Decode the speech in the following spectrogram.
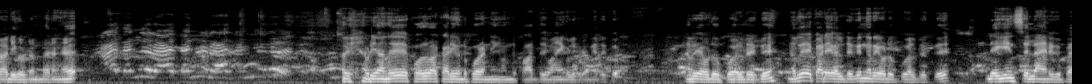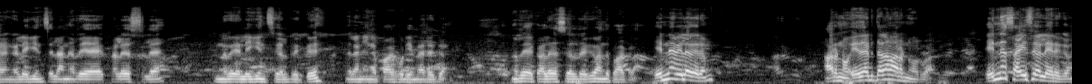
காடி பாருங்க. அப்படியே வந்து பொதுவாக காடி கொண்டு போகிறேன் நீங்கள் வந்து பார்த்து வாங்கி கொடுக்குற மாதிரி இருக்கு. நிறைய உடுப்புகள் இருக்குது நிறைய கடைகள் இருக்குது நிறைய உடுப்புகள் இருக்குது லெகின்ஸ் எல்லாம் இருக்குது பாருங்கள் லெகின்ஸ் எல்லாம் நிறைய கலர்ஸில் நிறைய லெகின்ஸ்கள் இருக்குது இதெல்லாம் நீங்கள் பார்க்கக்கூடிய மாதிரி இருக்கு. நிறைய கலர்ஸ்கள் இருக்குது வந்து பார்க்கலாம். என்ன விலை வரும்? அறநூறு. எதை எடுத்தாலும் அறநூறுவா. என்ன சைஸ்கள் இருக்கு?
